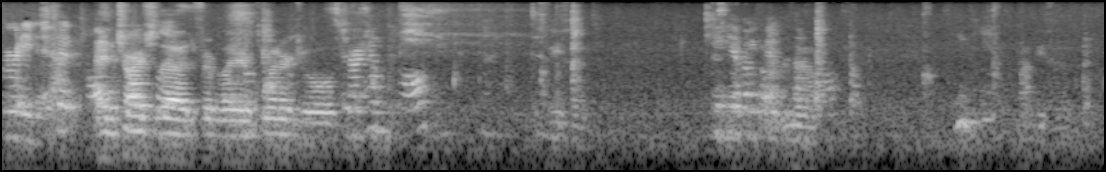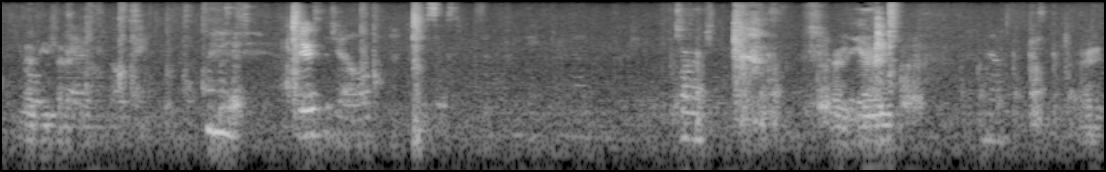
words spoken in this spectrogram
We're ready to Is shock. it pulse? and charge the defibrillator, two hundred joules. Does it have pulse? VFib. Can you give a pulse? No. You can. Not VFib. No VFib. Okay. There's the gel. Charge. Alright, you ready? No. Alright,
